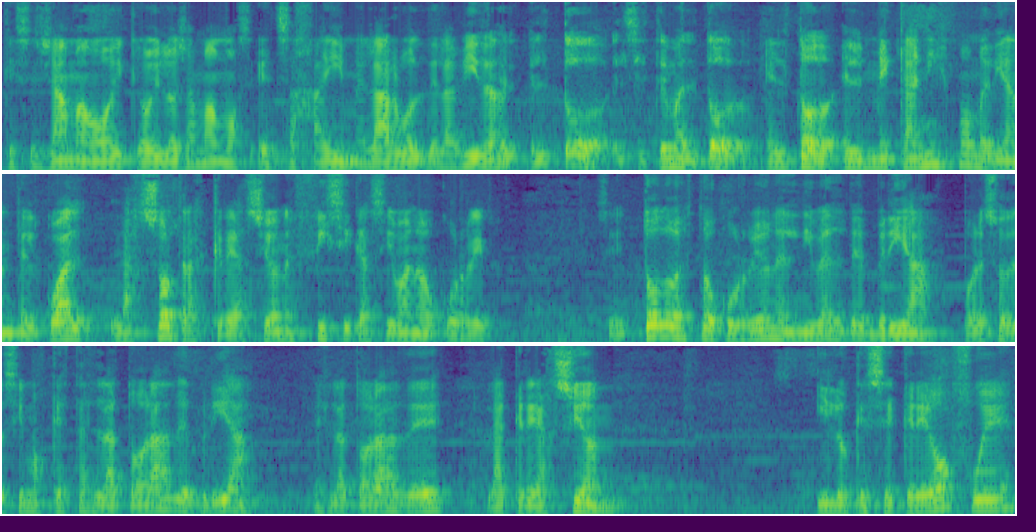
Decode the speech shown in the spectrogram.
que se llama hoy, que hoy lo llamamos Etzahaim, el árbol de la vida, El, el todo, el sistema del todo. el todo, el mecanismo mediante el cual las otras creaciones físicas iban a ocurrir. ¿sí? Todo esto ocurrió en el nivel de Briá, por eso decimos que esta es la Torá de Briá, es la Torá de la creación. Y lo que se creó fue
